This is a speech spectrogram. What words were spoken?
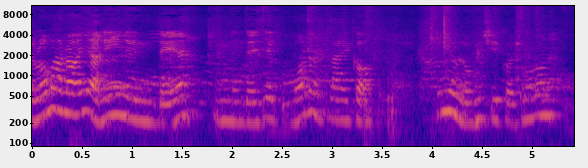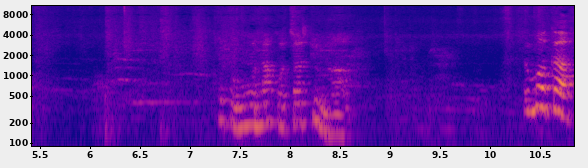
cái lúc mà nói giờ đi nên để nên để gì cũng muốn là lại có cái nhiều lúc chỉ có trong nó này. Cái phụ mua nó có chắc chứ mà đúng không cơ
